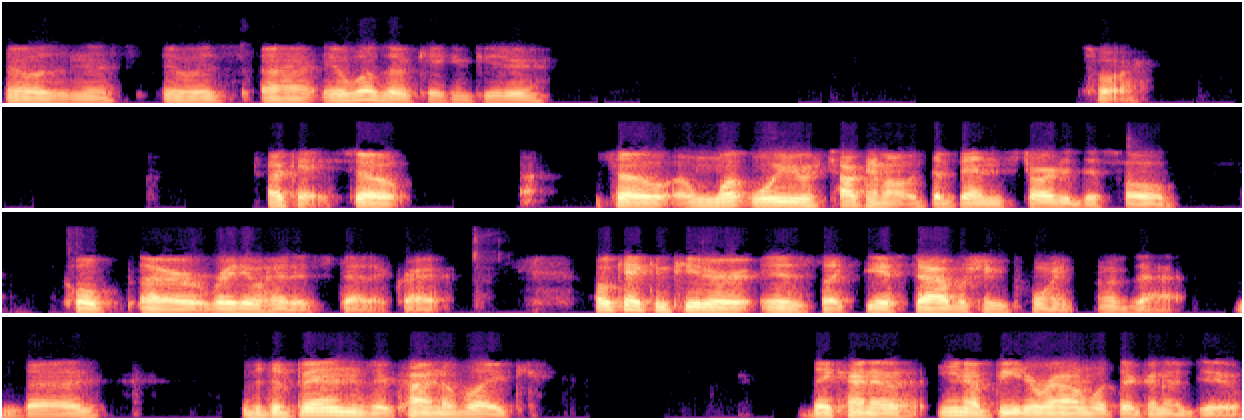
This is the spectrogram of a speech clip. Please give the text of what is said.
it wasn't this. It was uh it was OK Computer. Tour. Okay, so so what we were talking about with the Bends started this whole cold uh, Radiohead aesthetic, right? Okay, computer is like the establishing point of that. The the Bends are kind of like they kind of you know beat around what they're gonna do.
